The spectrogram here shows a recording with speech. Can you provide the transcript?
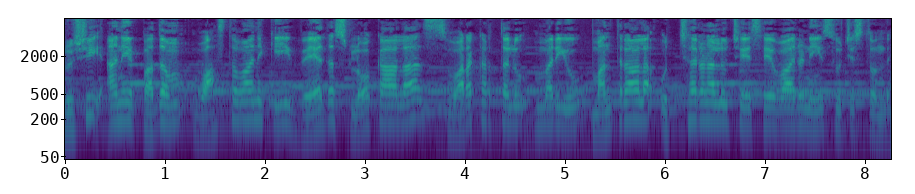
ఋషి అనే పదం వాస్తవానికి వేద శ్లోకాల స్వరకర్తలు మరియు మంత్రాల ఉచ్చారణలు చేసేవారిని సూచిస్తుంది.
